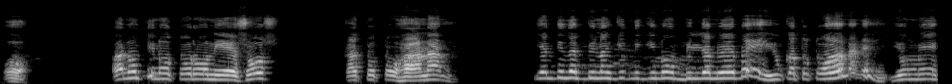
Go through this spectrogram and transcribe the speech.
Oh, anong tinuturo ni Jesus? Katotohanan. Yan din ang binanggit ni Ginoong Villanueva eh, yung katotohanan eh, yung may,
